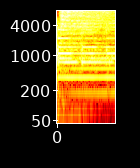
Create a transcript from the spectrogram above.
Bye.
